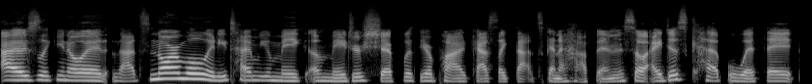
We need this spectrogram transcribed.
I was like, you know what? That's normal. Anytime you make a major shift with your podcast, like that's going to happen. So I just kept with it.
